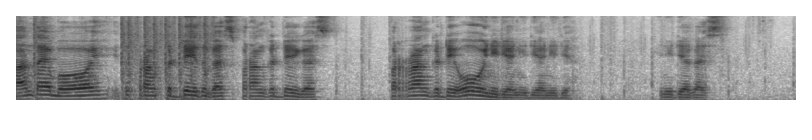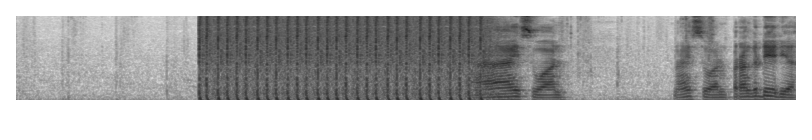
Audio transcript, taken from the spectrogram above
santai boy. Itu perang gede itu guys, perang gede guys. Perang gede. Oh ini dia, ini dia, ini dia. Ini dia guys. Nice one. Nice one. Perang gede dia.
